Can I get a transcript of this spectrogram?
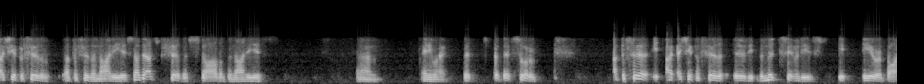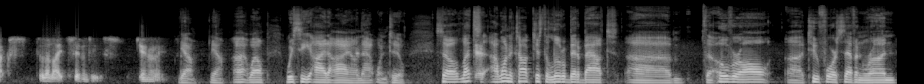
actually I prefer the I prefer the 90s. I, I prefer the style of the 90s. Um, anyway. But but that's sort of. I prefer. I actually prefer the early, the mid seventies era bikes to the late seventies generally. Yeah, yeah. Uh, well, we see eye to eye on that one too. So let's. Yeah. I want to talk just a little bit about um, the overall uh, two four seven run,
